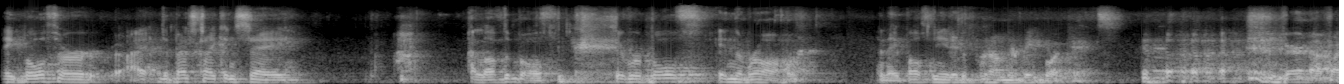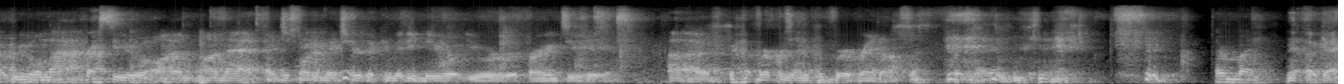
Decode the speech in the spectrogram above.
they both are, I- the best I can say, I love them both. They were both in the wrong and they both needed to put on their big boy pants. Fair enough. I- We will not press you on, on that. I just wanted to make sure the committee knew what you were referring to here. Uh, Representative Cooper, Randolph. Never mind. Okay.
